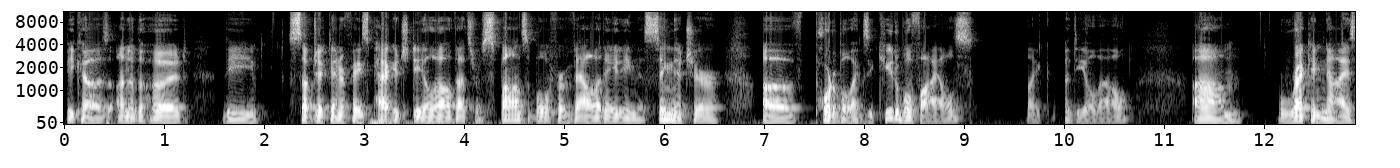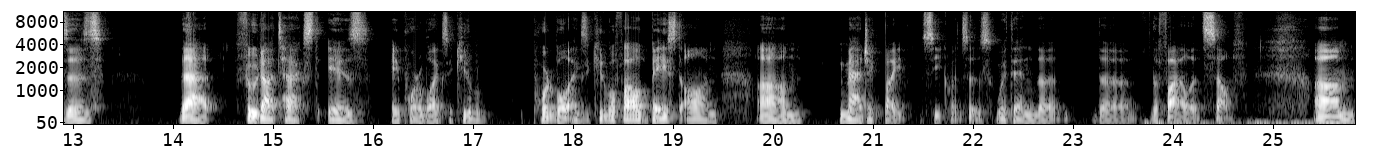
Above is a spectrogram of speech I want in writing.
because under the hood, the subject interface package DLL that's responsible for validating the signature of portable executable files, like a DLL, um, recognizes that foo.txt is a portable executable portable executable file based on um, magic byte sequences within the the, the file itself. Um,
